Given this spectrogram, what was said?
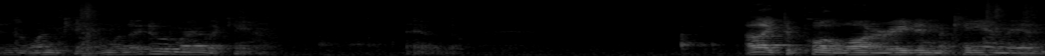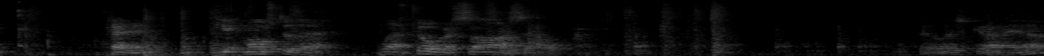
There's one can. What did I do with my other can? There we go. I like to pour the water right in the can and kind of get most of the leftover sauce out. Fill this guy up.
